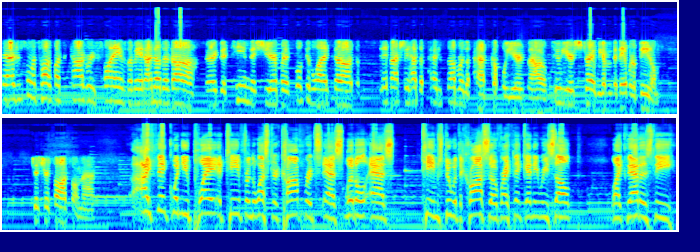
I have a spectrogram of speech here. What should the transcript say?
Yeah, I just want to talk about the Calgary Flames. I mean, I know they're not a very good team this year, but it's looking like uh, they've actually had the Penn number in the past couple years now. Two years straight, we haven't been able to beat them. Just your thoughts on that? I think when you play a team from the Western Conference as little as teams do with the crossover, I think any result like that is the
